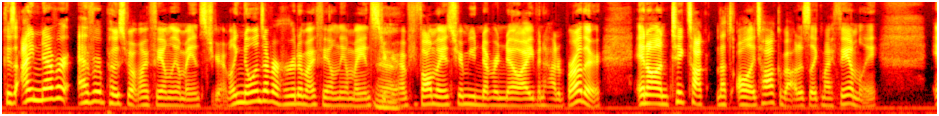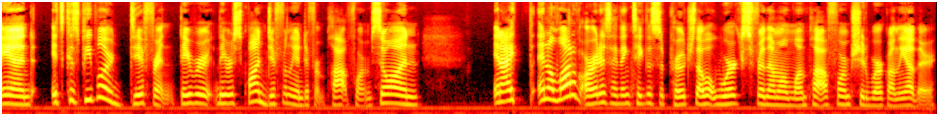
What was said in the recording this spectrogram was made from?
because I never ever post about my family on my Instagram. Like no one's ever heard of my family on my Instagram. Yeah. If you follow my Instagram, you'd never know I even had a brother. And on TikTok, that's all I talk about is like my family. And it's because people are different. They were they respond differently on different platforms. So on and I and a lot of artists I think take this approach that what works for them on one platform should work on the other.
